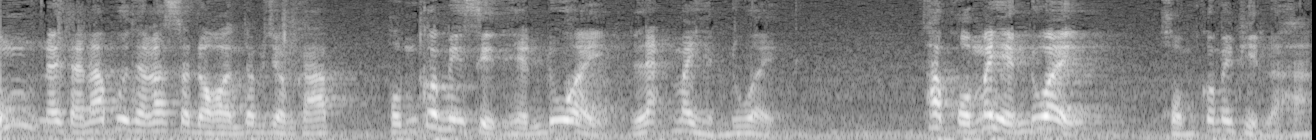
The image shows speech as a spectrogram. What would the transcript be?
มในฐานะผู้แทนราษฎรท่านผู้ชมครับ ผมก็มีสิทธิ์เห็นด้วยและไม่เห็นด้วย ถ้าผมไม่เห็นด้วย ผมก็ไม่ผิดแล้วฮะ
